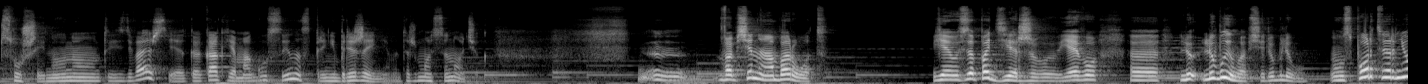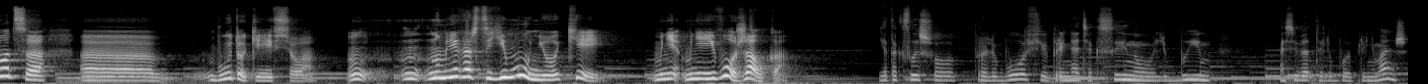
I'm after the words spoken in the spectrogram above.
Слушай, ну, ну ты издеваешься? Как я могу сына с пренебрежением? Это же мой сыночек. Вообще наоборот. Я его всегда поддерживаю, я его э, лю- любым вообще люблю. Ну, спорт вернется, э, будет окей все. Ну, ну, мне кажется, ему не окей. Мне, мне его жалко. Я так слышу про любовь и принятие к сыну, любым. А себя ты любой принимаешь?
